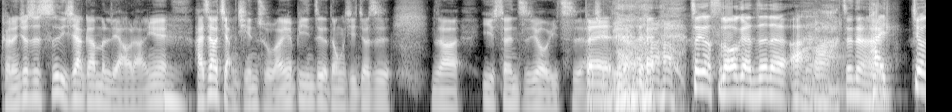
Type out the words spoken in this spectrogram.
可能就是私底下跟他们聊了，因为还是要讲清楚啊，因为毕竟这个东西就是你知道，一生只有一次。对对对，这个 slogan 真的啊，哇，真的太就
